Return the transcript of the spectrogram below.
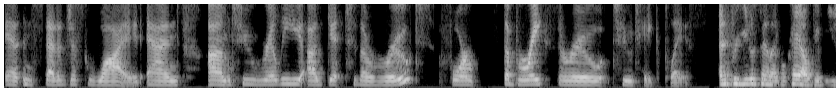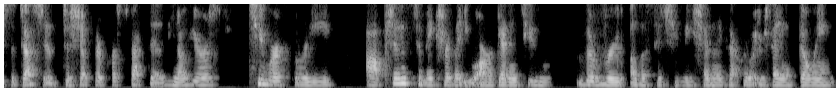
and instead of just wide and um, to really uh, get to the root for the breakthrough to take place. And for you to say, like, okay, I'll give you suggestions to shift their perspective. You know, here's two or three options to make sure that you are getting to the root of a situation and exactly what you're saying of going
